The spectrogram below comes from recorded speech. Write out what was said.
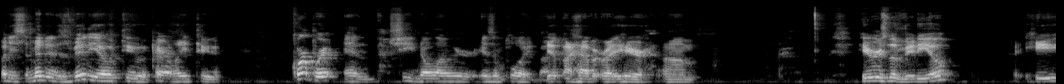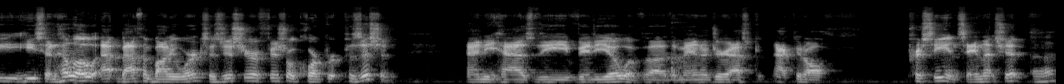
But he submitted his video to apparently to corporate, and she no longer is employed by. Yep, I have it right here. Um, here's the video. He he said, "Hello at Bath and Body Works. Is this your official corporate position?" And he has the video of uh, the manager ask, acted all prissy and saying that shit. Uh-huh.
